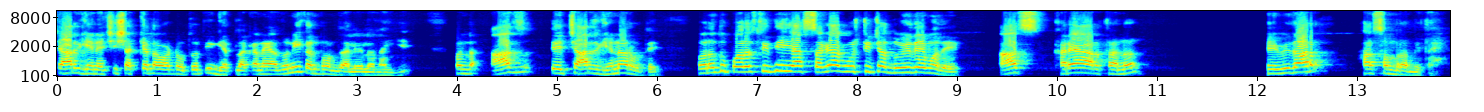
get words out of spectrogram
चार्ज घेण्याची शक्यता वाटत होती घेतला का नाही अजूनही कन्फर्म झालेलं नाहीये. पण आज ते चार्ज घेणार होते. परंतु परिस्थिती या सगळ्या गोष्टीच्या दुविधेमध्ये आज खऱ्या अर्थानं ठेवीदार हा संभ्रमित आहे.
